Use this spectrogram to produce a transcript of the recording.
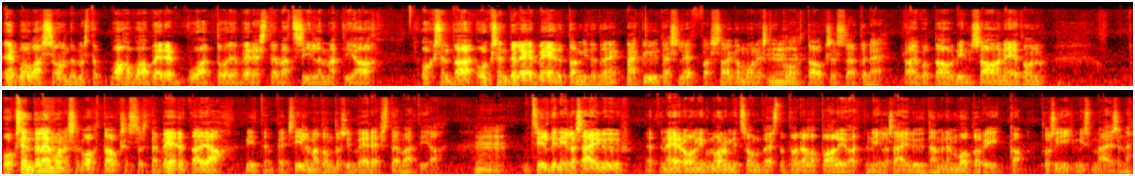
Ebolassa on tämmöistä vahvaa verenvuotoa ja verestävät silmät ja oksentaa, oksentelee verta, mitä tänne näkyy tässä leffassa aika monessakin mm. kohtauksessa, että ne raivotaudin saaneet on oksentelee monessa kohtauksessa sitä verta ja niiden silmät on tosi verestävät ja Hmm. mutta silti niillä säilyy, että ne eroaa niin normitsombeista todella paljon, että niillä säilyy tämmöinen motoriikka tosi ihmismäisenä.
